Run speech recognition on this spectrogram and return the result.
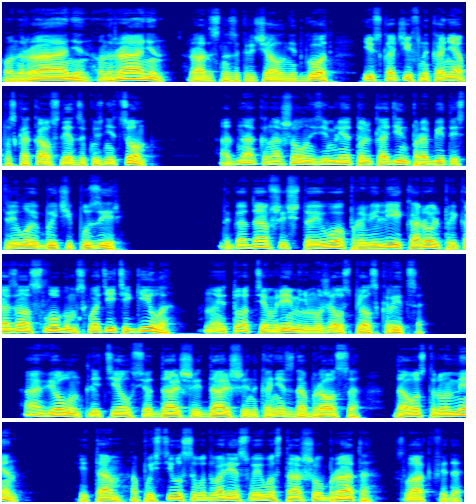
«Он ранен, он ранен!» — радостно закричал Нидгот и, вскочив на коня, поскакал вслед за кузнецом, Однако нашел на земле только один пробитый стрелой бычий пузырь. Догадавшись, что его провели, король приказал слугам схватить Игила, но и тот тем временем уже успел скрыться. А Веланд летел все дальше и дальше и наконец добрался до острова Мен, и там опустился во дворе своего старшего брата, Слакфида,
